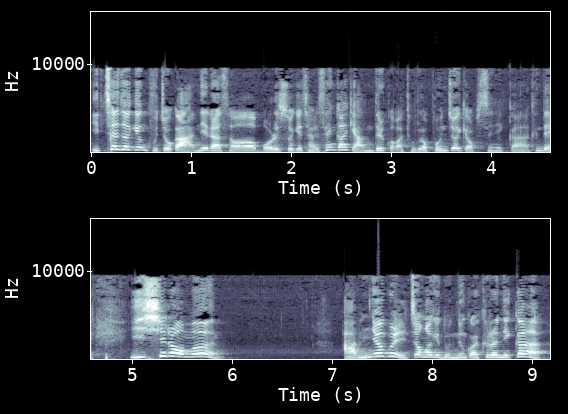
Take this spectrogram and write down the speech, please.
입체적인 구조가 아니라서 머릿속에 잘 생각이 안 들 것 같아. 우리가 본 적이 없으니까. 근데 이 실험은 압력을 일정하게 놓는 거야. 그러니까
